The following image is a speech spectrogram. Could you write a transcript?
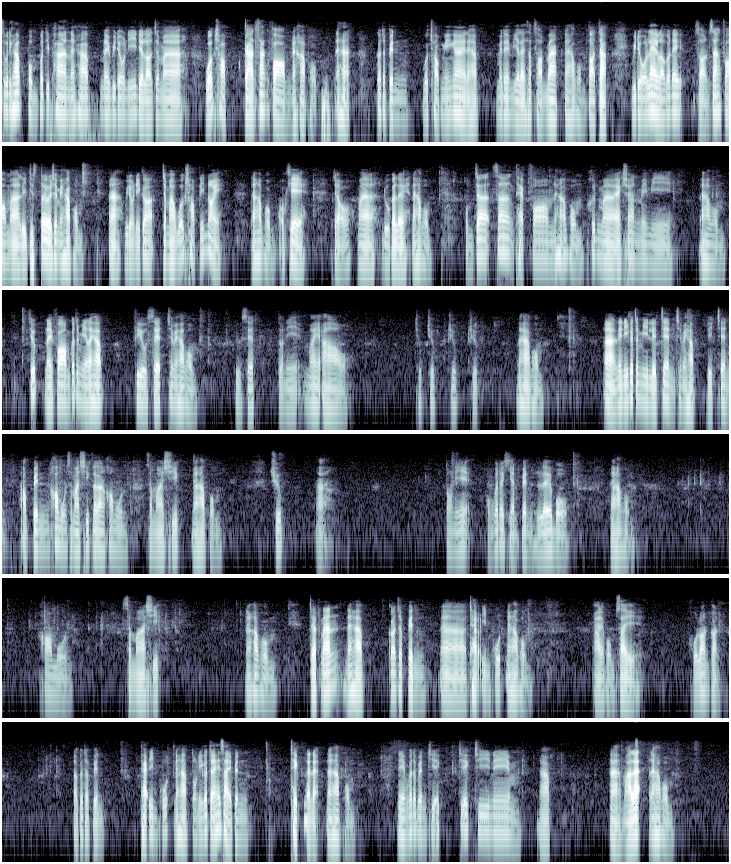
สวัสดีครับ ผมปฏิพานนะครับ ในวิดีโอนี้เดี๋ยวเราจะมาเวิร์กช็อปการสร้างฟอร์มนะครับผมนะฮะ ก็จะเป็นเวิร์กช็อปง่ายๆนะครับ ไม่ได้มีอะไรซับซ้อนมากนะครับผมต่อจากวิดีโอแรกเราก็ได้สอนสร้างฟอร์มอ่า register ใช่ไหมครับผม อ่าวิดีโอนี้ก็จะมาเวิร์กช็อปนิดหน่อยนะครับผม โอเค เดี๋ยวมาดูกันเลยนะครับผม ผมจะสร้าง tag form นะครับผมขึ้นมาแอคชั่นไม่มีนะครับผม ชึบในฟอร์มก็จะมีอะไรครับ field set ใช่ไหมครับผม field set ตัวนี้ไม่เอาชึบชึบชึบชึบนะครับผม อ่า ในนี้ก็จะมี legend ใช่ไหมครับ legend เอาเป็นข้อมูลสมาชิกแล้วกันข้อมูลสมาชิกนะครับผมชึบอ่าตรงนี้ผมก็จะเขียนเป็น label นะครับผม ข้อมูล สมาชิกนะครับผม จากนั้นนะครับก็จะเป็นแท็ก input นะครับผมเดี๋ยวผมใส่โคลอนก่อน แล้วก็จะเป็นแท็ก input นะครับ ตรงนี้ก็จะให้ใส่เป็น text แล้วแหละนะครับผม name ก็จะเป็น txt txt name นะครับ อ่า มาแล้วนะครับผม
